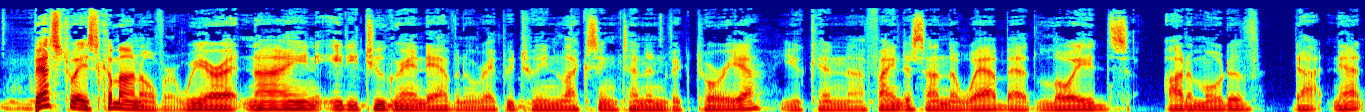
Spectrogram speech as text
best way is come on over. We are at 982 Grand Avenue, right between Lexington and Victoria. You can uh, find us on the web at lloydsautomotive.net,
